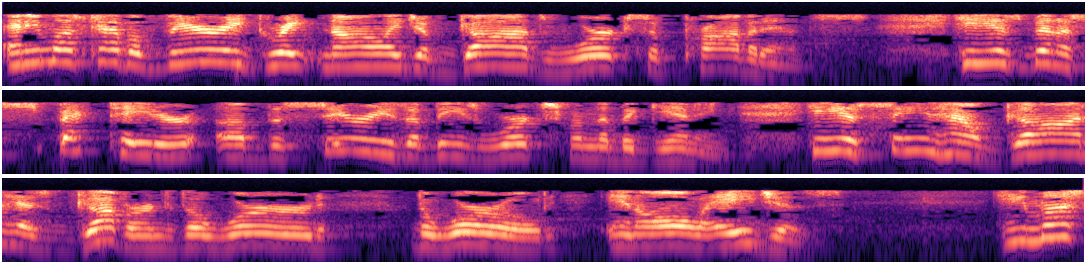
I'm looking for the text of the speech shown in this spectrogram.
And he must have a very great knowledge of God's works of providence. He has been a spectator of the series of these works from the beginning. He has seen how God has governed the word, the world in all ages. He must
